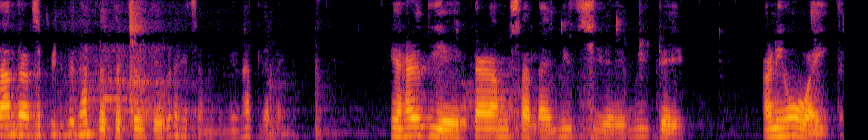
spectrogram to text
तांदळाचं पीठ बी घातलं तर चलते बरं ह्याच्यामध्ये मी घातलेलं आहे. हे हळदी आहे काळा मसाला आहे मिरची आहे मीठ आहे आणि ओवा इथं.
